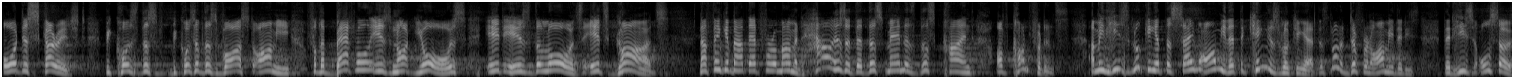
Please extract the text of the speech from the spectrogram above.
or discouraged because, this, because of this vast army, for the battle is not yours, it is the Lord's, it's God's. Now, think about that for a moment. How is it that this man has this kind of confidence? I mean, he's looking at the same army that the king is looking at. It's not a different army that he's, that he's also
